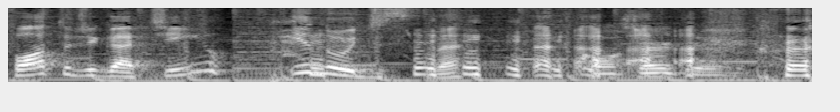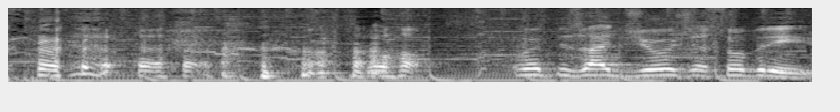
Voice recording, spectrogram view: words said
Foto de gatinho e nudes, né? Com certeza. Bom, O episódio de hoje é sobre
